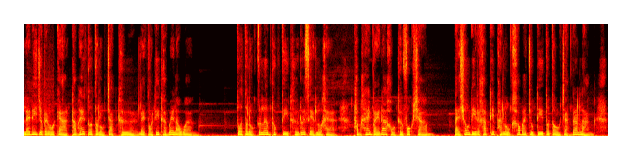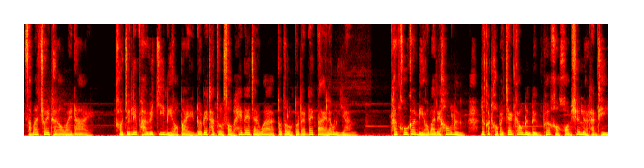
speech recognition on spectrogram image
และนี่จะเป็นโอกาสทำให้ตัวตลกจับเธอในตอนที่เธอไม่ระวัง ตัวตลกก็เริ่มทุบตีเธอด้วยเศษโลหะทำให้ใบหน้าของเธอฟกช้ำแต่โชคดีนะครับที่พันโลงเข้ามาโจมตีตัวตลกจากด้านหลัง สามารถช่วยเธอเอาไว้ได้ เขาจึงรีบพาวิกกี้หนีออกไป โดยไม่ทันตรวจสอบให้แน่ใจว่าตัวตลกตัวนั้นได้ตายแล้วหรือยัง ทั้งคู่ก็หนีออกมาในห้องหนึ่ง แล้วก็โทรไปแจ้ง 911 เพื่อขอความช่วยเหลือทันที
